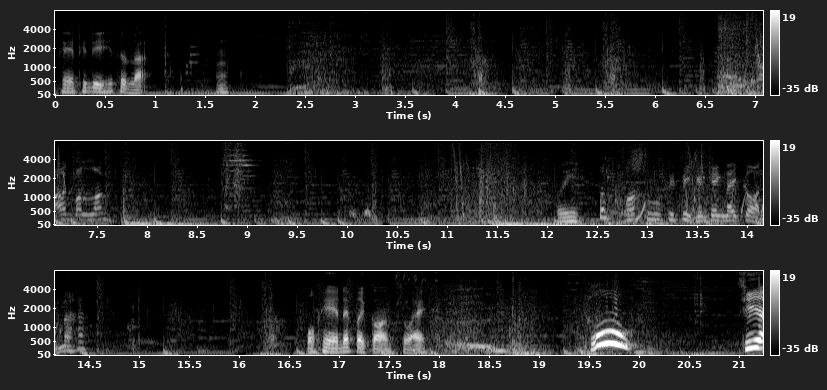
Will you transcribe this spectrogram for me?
เพจที่ดีที่สุดละการบัลลังก์เฮ้ยๆต้องขอตัวไปปีกกางเกงในก่อนนะ โอเคได้เปิดก่อนสวยวู้เชี่ย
